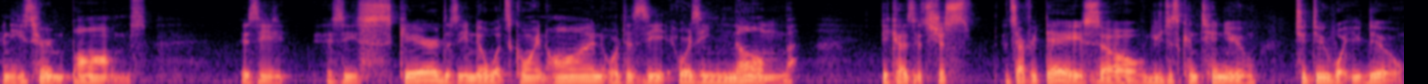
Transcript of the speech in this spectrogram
and he's hearing bombs, is he is he scared? Does he know what's going on, or does he or is he numb because it's just it's every day? So you just continue to do what you do.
